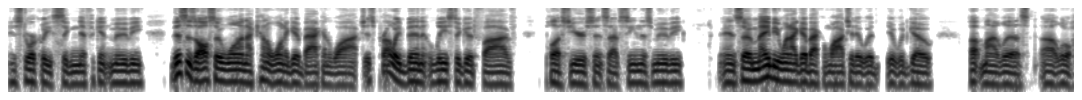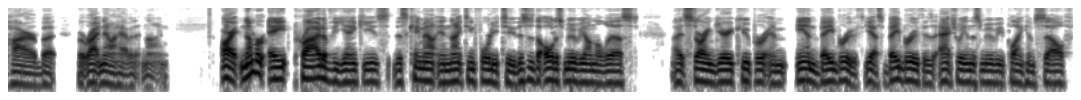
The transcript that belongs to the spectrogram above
historically significant movie. This is also one I kind of want to go back and watch. It's probably been at least a good five plus years since I've seen this movie, and so maybe when I go back and watch it, it would it would go up my list uh, a little higher, but but right now I have it at nine. All right, number eight, Pride of the Yankees. This came out in 1942. This is the oldest movie on the list. Uh, it's starring Gary Cooper and, and Babe Ruth. Yes, Babe Ruth is actually in this movie playing himself.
